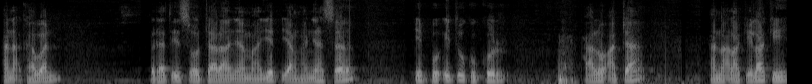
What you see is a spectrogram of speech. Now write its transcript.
anak gawan, berarti saudaranya mayit yang hanya seibu itu gugur. Kalau ada anak laki-laki,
